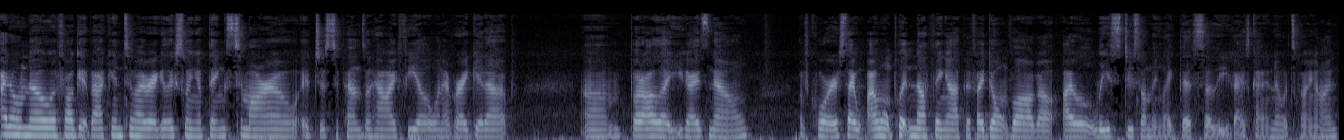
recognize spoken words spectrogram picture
I don't know if I'll get back into my regular swing of things tomorrow. It just depends on how I feel whenever I get up. Um, but I'll let you guys know. Of course, I, I won't put nothing up. If I don't vlog, I'll, I will at least do something like this so that you guys kind of know what's going on.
